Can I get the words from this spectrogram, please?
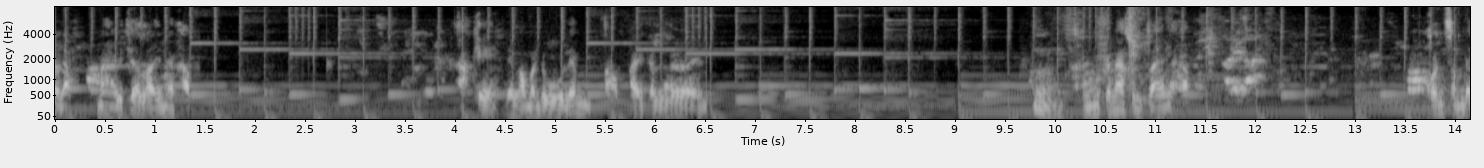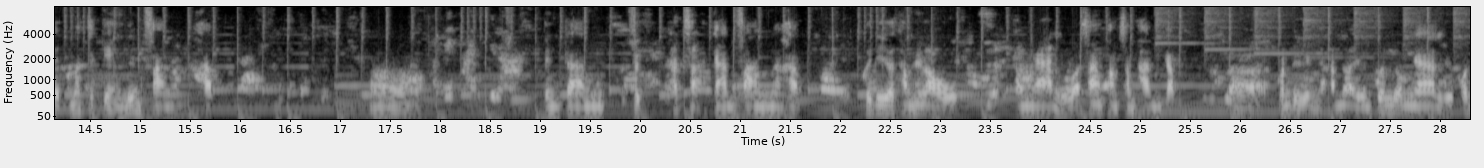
ระดับมหาวิทยาลัยนะครับโอเค เดี๋ยวเรามาดูเล่มต่อไปกันเลยอืมอันนี้ก็น่าสนใจนะครับ คนสำเร็จมักจะเก่งเรื่องฟังนะครับ เป็นการฝึกทักษะการฟังนะครับ เพื่อที่จะทำให้เราทำงานหรือว่าสร้างความสัมพันธ์กับคนอื่นนะครับไม่ว่าจะเป็นเพื่อนร่วมงาน หรือคน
